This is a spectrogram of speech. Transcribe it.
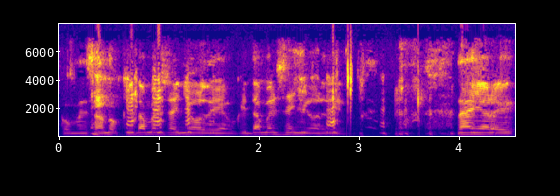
comenzando, quítame el señor, Diego, quítame el señor, Diego. Nada, señores,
